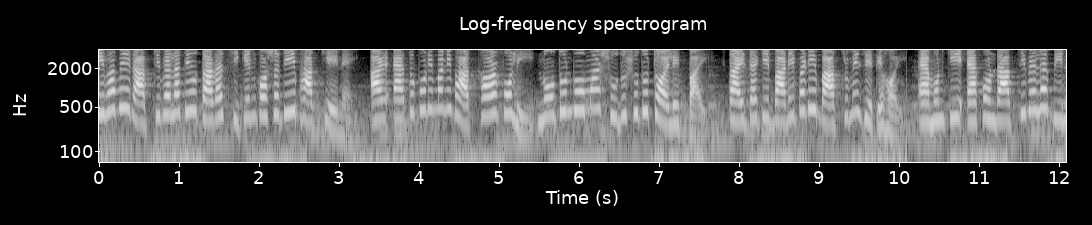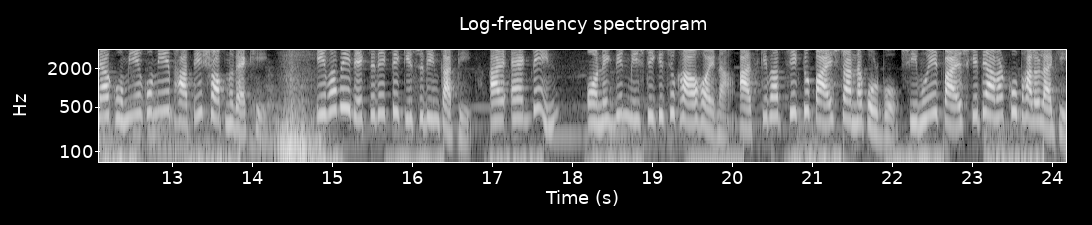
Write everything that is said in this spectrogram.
এইভাবে রাত্রিবেলাতেও তারা চিকেন কষা দিয়ে ভাত খেয়ে নেয়। আর এত পরিমাণে ভাত খাওয়ার ফলে নতুন বৌমার শুধু শুধু টয়লেট পায়। তাই তাকে বারে বারে বাথরুমে যেতে হয়। এমনকি এখন রাত্রিবেলা বিনা ঘুমিয়ে ঘুমিয়ে ভাতের স্বপ্ন দেখে। এভাবেই দেখতে দেখতে কিছুদিন কাটে। আর একদিন, অনেকদিন মিষ্টি কিছু খাওয়া হয় না। আজকে ভাবছি একটু পায়েস রান্না করব। শিমুয়ের পায়েস খেতে আমার খুব ভালো লাগে।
